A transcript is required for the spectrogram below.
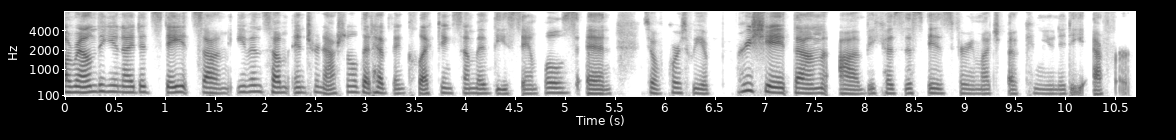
around the United States, um, even some international that have been collecting some of these samples. And so, of course, we appreciate them uh, because this is very much a community effort.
